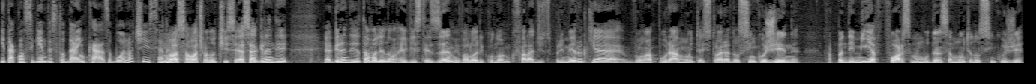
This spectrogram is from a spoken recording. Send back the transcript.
e está conseguindo estudar em casa. Boa notícia, né? Nossa, ótima notícia. Essa é a grande. É a grande. Eu estava lendo uma revista Exame, Valor Econômico, falar disso. Primeiro que é, vão apurar muito a história do 5G, né? A pandemia força uma mudança muito no 5G.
